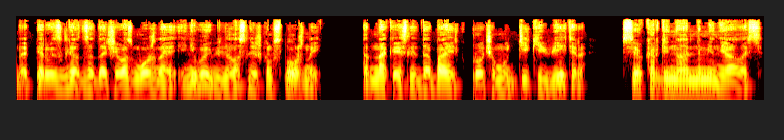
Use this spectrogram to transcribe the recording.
На первый взгляд задача, возможно, и не выглядела слишком сложной, Однако, если добавить к прочему дикий ветер, все кардинально менялось.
